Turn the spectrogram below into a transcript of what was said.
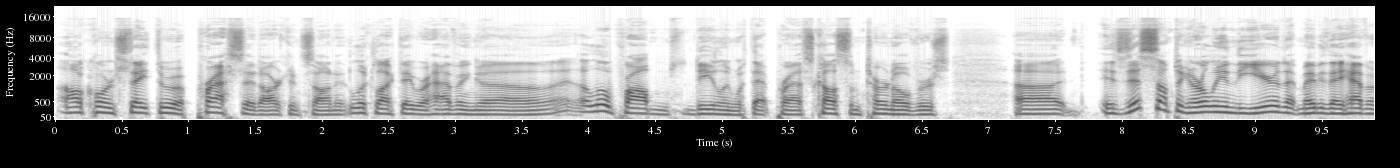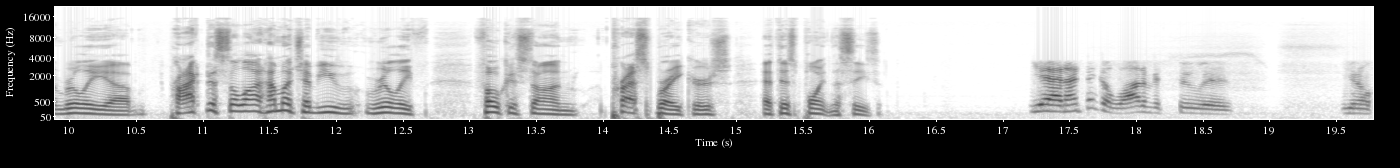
Alcorn State threw a press at Arkansas, and it looked like they were having uh, a little problems dealing with that press, caused some turnovers. Uh, is this something early in the year that maybe they haven't really uh, practiced a lot? How much have you really f- focused on press breakers at this point in the season? Yeah, and I think a lot of it too is, you know,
